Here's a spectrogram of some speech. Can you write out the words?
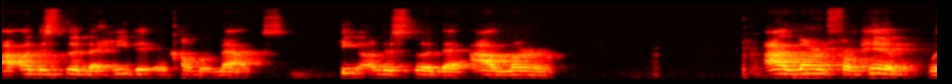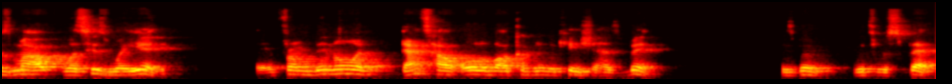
I understood that he didn't come with malice. He understood that I learned. I learned from him was my was his way in. And from then on, that's how all of our communication has been. It's been with respect.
